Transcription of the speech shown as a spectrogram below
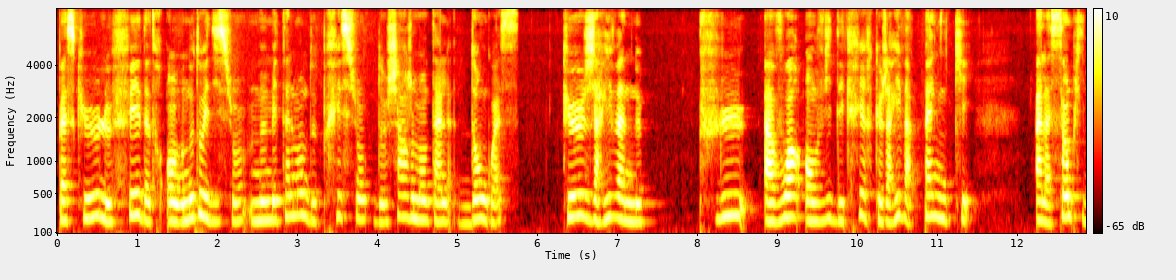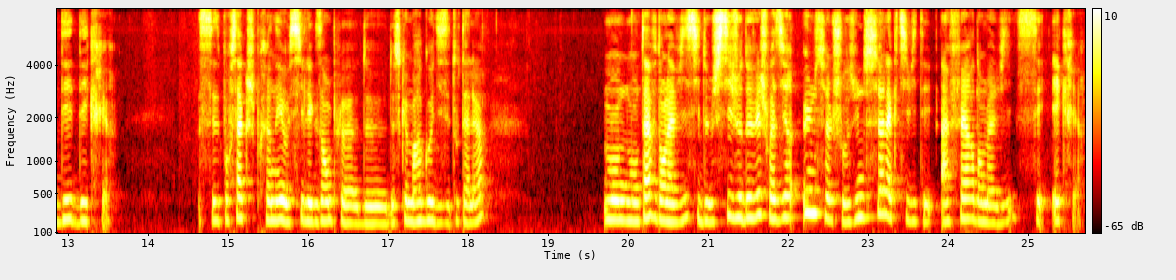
parce que le fait d'être en auto-édition me met tellement de pression, de charge mentale, d'angoisse que j'arrive à ne plus avoir envie d'écrire, que j'arrive à paniquer à la simple idée d'écrire. C'est pour ça que je prenais aussi l'exemple de, ce que Margot disait tout à l'heure. Mon, taf dans la vie, si, si je devais choisir une seule chose, une seule activité à faire dans ma vie, c'est écrire.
